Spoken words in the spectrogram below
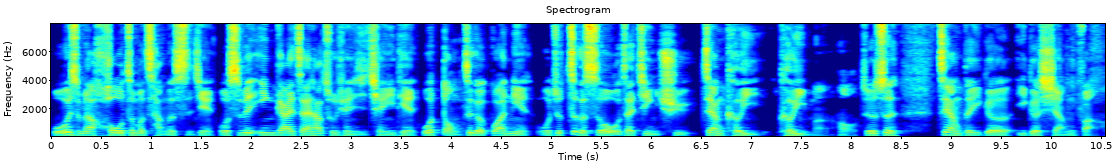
我为什么要 hold 这么长的时间？我是不是应该在他除权息前一天，我懂这个观念，我就这个时候我再进去，这样可以可以吗？哦，就是这样的一个一个想法。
